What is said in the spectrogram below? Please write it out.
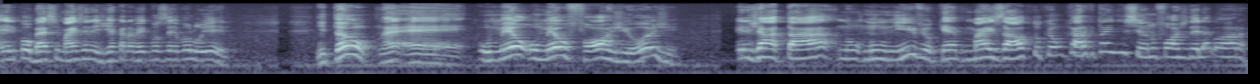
ele coubesse mais energia cada vez que você evolui ele. Então, né, é, o, meu, o meu Forge hoje, ele já está num, num, nível que é mais alto do que um cara que está iniciando o Forge dele agora.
